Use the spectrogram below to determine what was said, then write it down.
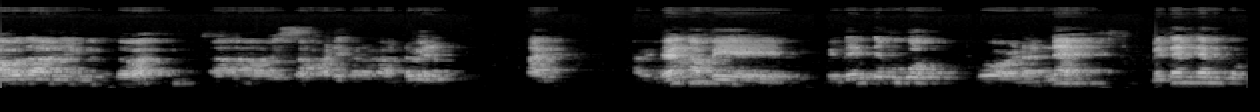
අවධානයෙන් යුක්තව ඉස්සරහට කරගන්න වෙනවා. හරි. හරි. දැන් අපේ මෙතෙන් දෙමුකෝ. ඕවා වැඩක් නැහැ. මෙතෙන් දෙමුකෝ.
